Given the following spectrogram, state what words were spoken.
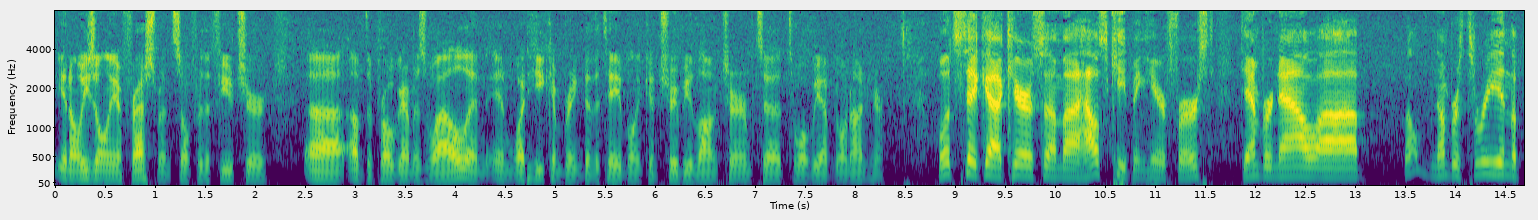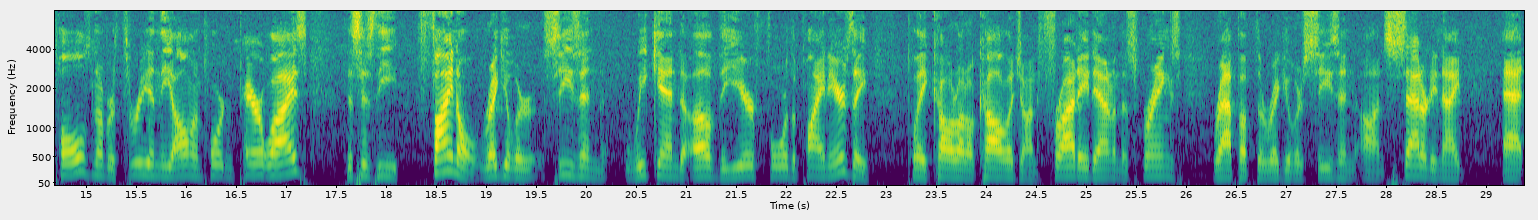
you know he's only a freshman, so for the future. Uh, of the program as well, and, and what he can bring to the table and contribute long term to, to what we have going on here. Well, let's take uh, care of some uh, housekeeping here first. Denver now, uh, well, number three in the polls, number three in the all important pairwise. This is the final regular season weekend of the year for the Pioneers. They play Colorado College on Friday down in the Springs, wrap up the regular season on Saturday night at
